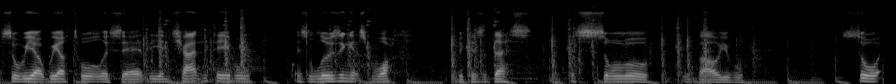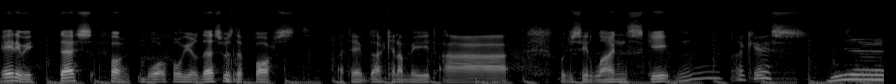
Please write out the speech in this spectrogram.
So we are we are totally set. The enchanting table is losing its worth because this is so valuable. So anyway, this first waterfall here, this was the first attempt I kind of made at, would you say landscape? Mm, I guess. Yeah,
